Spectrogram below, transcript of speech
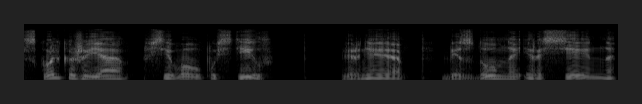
Сколько же я всего упустил, вернее, бездумно и рассеянно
